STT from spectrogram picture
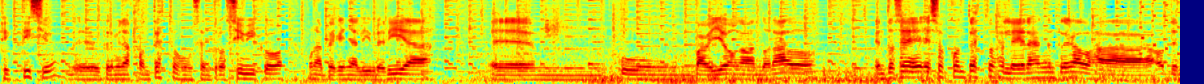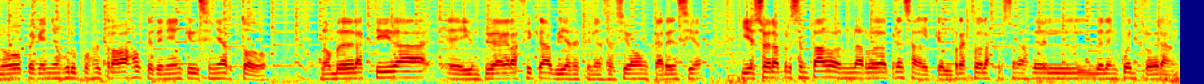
ficticios de determinados contextos, un centro cívico, una pequeña librería, em, un pabellón abandonado. Entonces esos contextos le eran entregados a de nuevo pequeños grupos de trabajo que tenían que diseñar todo. Nombre de la actividad, eh, identidad gráfica, vías de financiación, carencia. Y eso era presentado en una rueda de prensa en la que el resto de las personas del, del encuentro eran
